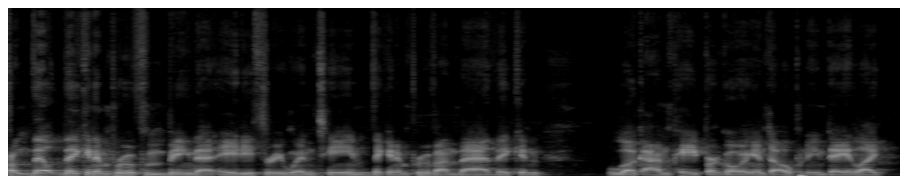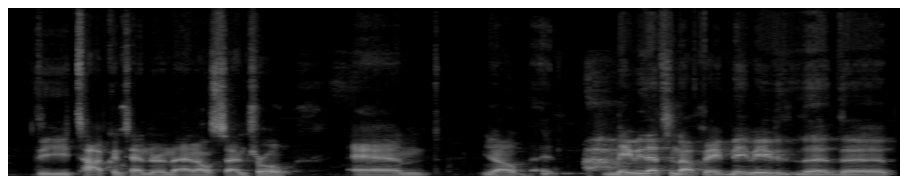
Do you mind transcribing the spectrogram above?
from they they can improve from being that 83 win team. They can improve on that. They can look on paper going into opening day like the top contender in the nl central and you know maybe that's enough maybe, maybe the the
